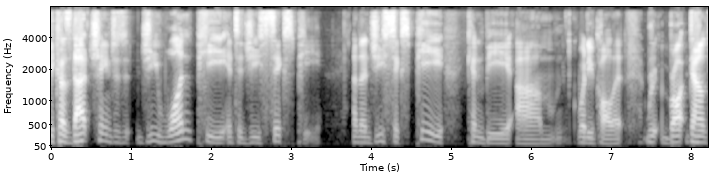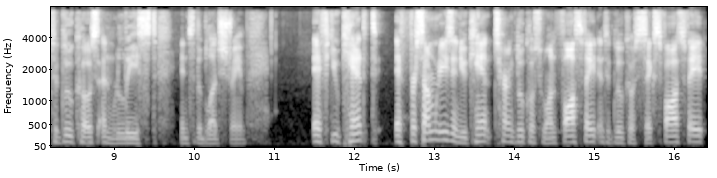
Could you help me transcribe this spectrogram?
because that changes G1P into G6P. And then G6P can be, um, what do you call it, Re- brought down to glucose and released into the bloodstream. If you can't, if for some reason you can't turn glucose 1 phosphate into glucose 6 phosphate,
